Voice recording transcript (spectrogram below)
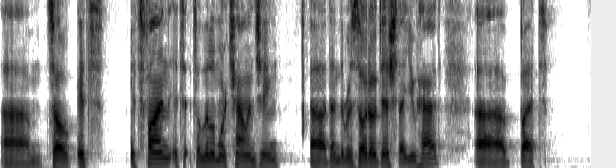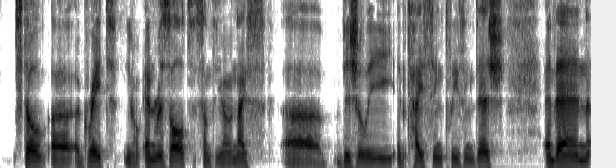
Um, so it's it's fun. It's it's a little more challenging uh, than the risotto dish that you had, uh, but still uh, a great you know end result. Something you know nice, uh, visually enticing, pleasing dish. And then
